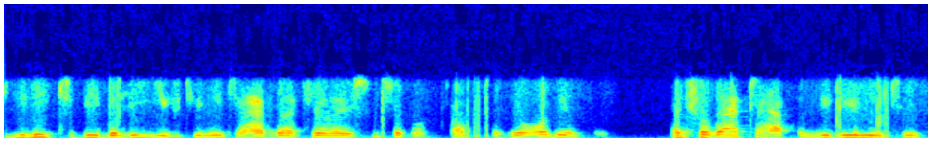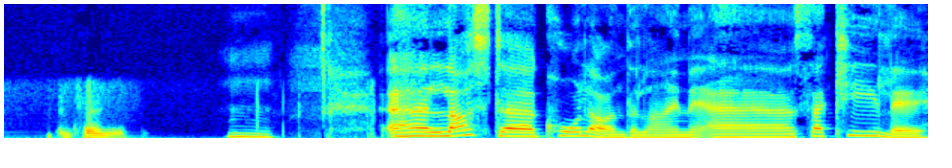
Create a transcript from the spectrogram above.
you need to be believed. You need to have that relationship of trust with your audiences, and for that to happen, you do need to maintain it. Mm. Uh, last uh, caller on the line, uh, Sakile.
